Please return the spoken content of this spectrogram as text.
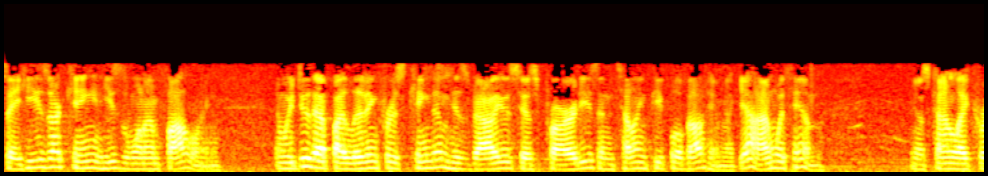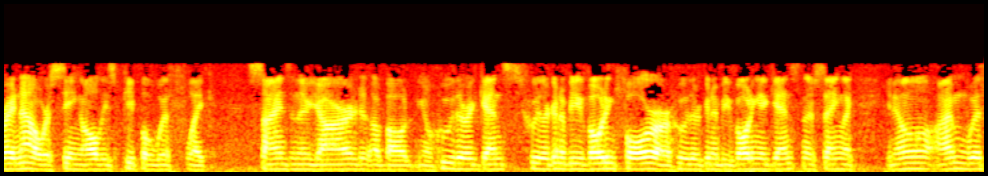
say He is our King and He's the one I'm following. And we do that by living for His kingdom, His values, His priorities, and telling people about Him. Like, yeah, I'm with Him. You know, it's kind of like right now we're seeing all these people with like signs in their yard about you know who they're against, who they're going to be voting for, or who they're going to be voting against, and they're saying like, you know, I'm with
